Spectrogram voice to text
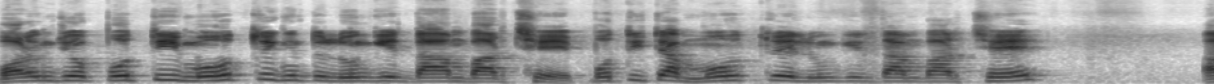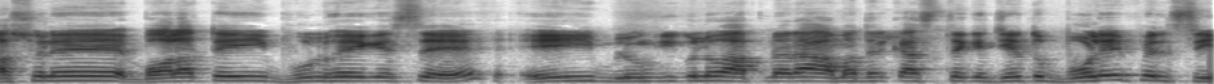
বরং যে প্রতি মুহূর্তে কিন্তু লুঙ্গির দাম বাড়ছে। প্রতিটা মুহূর্তে লুঙ্গির দাম বাড়ছে। আসলে বলাতেই ভুল হয়ে গেছে। এই লুঙ্গিগুলো আপনারা আমাদের কাছ থেকে যেহেতু বলেই ফেলছি,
